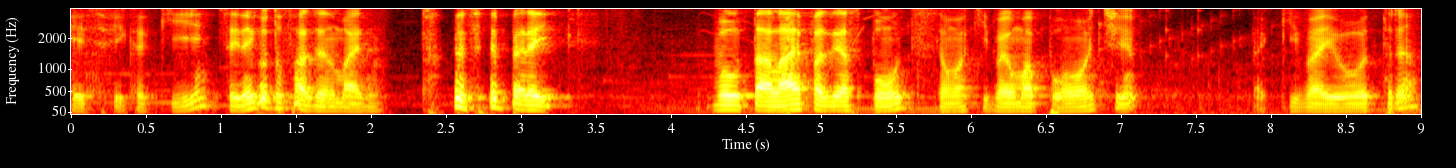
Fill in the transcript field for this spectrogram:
Esse fica aqui. Não sei nem o que eu tô fazendo mais, né? Pera aí. Voltar lá e fazer as pontes. Então aqui vai uma ponte. Aqui vai outra.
